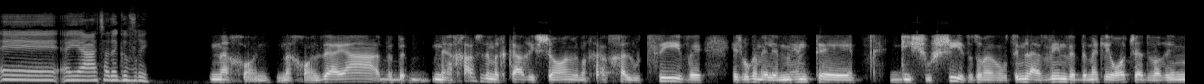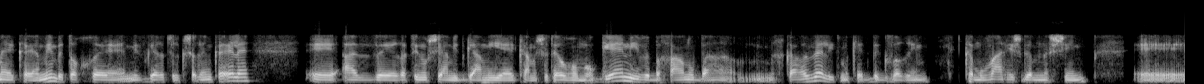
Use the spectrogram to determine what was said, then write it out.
אה, היה הצד הגברי. נכון, נכון. זה היה, מאחר שזה מחקר ראשון ומחקר חלוצי ויש בו גם אלמנט אה, גישושי, זאת אומרת, אנחנו רוצים להבין ובאמת לראות שהדברים אה, קיימים בתוך אה, מסגרת של קשרים כאלה, אה, אז אה, רצינו שהמדגם יהיה כמה שיותר הומוגני ובחרנו במחקר הזה להתמקד בגברים. כמובן יש גם נשים אה,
